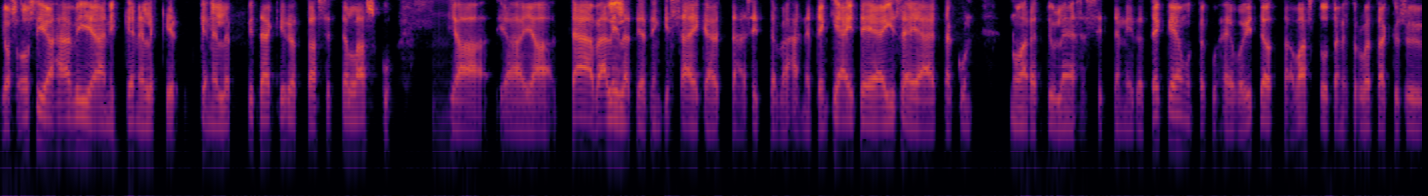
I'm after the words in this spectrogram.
jos osia häviää, niin kenelle, kenelle pitää kirjoittaa sitten lasku. Mm. Ja, ja, ja tämä välillä tietenkin säikäyttää sitten vähän, etenkin äitejä ja isejä, että kun nuoret yleensä sitten niitä tekee, mutta kun he ei voi itse ottaa vastuuta, niin ruvetaan kysyä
